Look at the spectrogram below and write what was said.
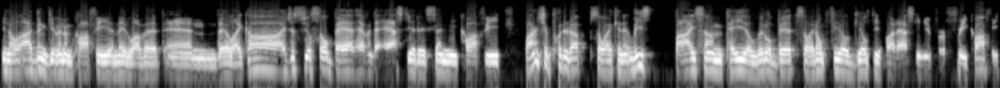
you know, I've been giving them coffee and they love it, and they're like, oh, I just feel so bad having to ask you to send me coffee. Why don't you put it up so I can at least buy some, pay you a little bit, so I don't feel guilty about asking you for free coffee.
